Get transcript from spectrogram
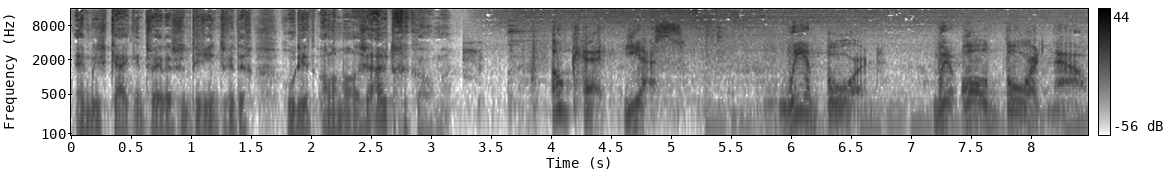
En moet eens kijken in 2023 hoe dit allemaal is uitgekomen. Okay, yes. We are bored. We're all bored now.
